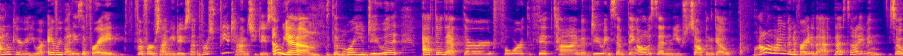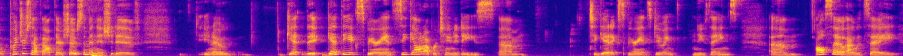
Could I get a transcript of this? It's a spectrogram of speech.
I don't care who you are. Everybody's afraid the first time you do something. The first few times you do something. Oh, yeah. But the more you do it, after that third, fourth, fifth time of doing something, all of a sudden you stop and go, why am I even afraid of that? That's not even. So put yourself out there, show some initiative, you know, get the get the experience, seek out opportunities um, to get experience doing new things. Um, also, I would say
